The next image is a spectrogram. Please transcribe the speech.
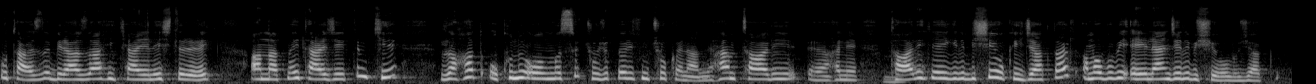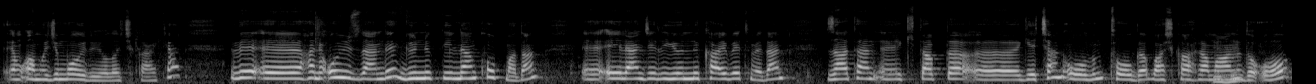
bu tarzda biraz daha hikayeleştirerek anlatmayı tercih ettim ki rahat okunur olması çocuklar için çok önemli. Hem tarihi e, hani tarihle ilgili bir şey okuyacaklar ama bu bir eğlenceli bir şey olacak. Am- Amacım oydu yola çıkarken. Ve e, hani o yüzden de günlük dilden kopmadan, e, eğlenceli yönünü kaybetmeden zaten e, kitapta e, geçen oğlum Tolga baş kahramanı da o.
